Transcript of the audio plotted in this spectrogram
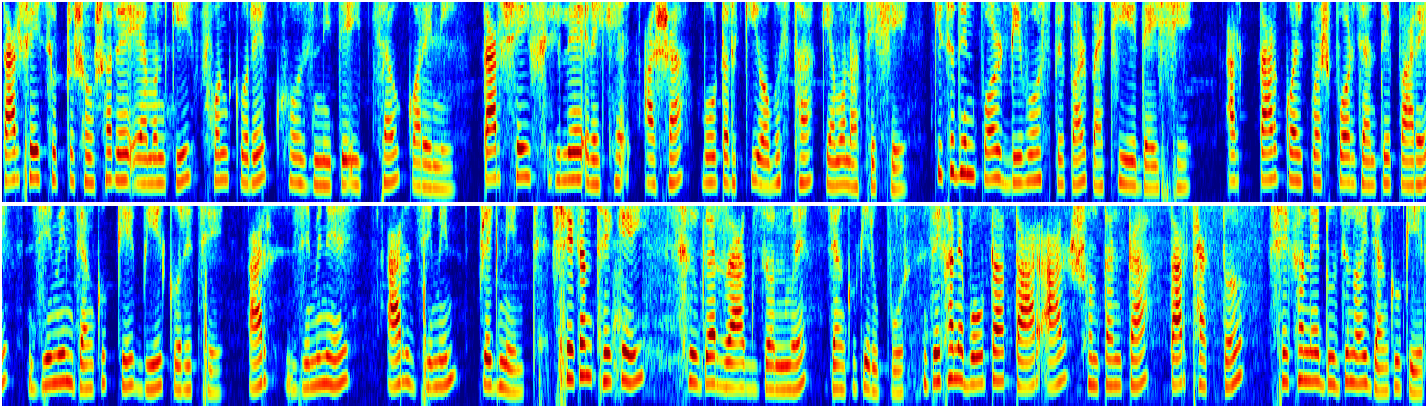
তার সেই ছোট্ট সংসারে এমনকি ফোন করে খোঁজ নিতে ইচ্ছাও করেনি। তার সেই ফেলে রেখে আসা বউটার কি অবস্থা, কেমন আছে সে? কিছুদিন পর ডিভোর্স পেপার পাঠিয়ে দেয় সে। আর তার কয়েক মাস পর জানতে পারে জিমিন জাংকুককে বিয়ে করেছে আর জিমিনে আর জিমিন প্রেগনেন্ট। সেখান থেকেই সুগার রাগ জন্মে জাংকুকের উপর। যেখানে বউটা তার আর সন্তানটা তার থাকতো, সেখানে দুজনই জাংকুকের।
